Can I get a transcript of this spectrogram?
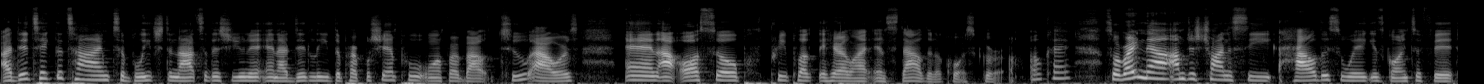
I did take the time to bleach the knots of this unit, and I did leave the purple shampoo on for about two hours. And I also pre-plucked the hairline and styled it, of course, girl. Okay. So right now, I'm just trying to see how this wig is going to fit.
